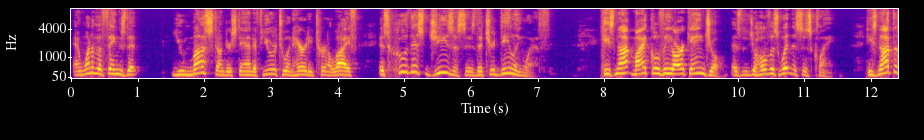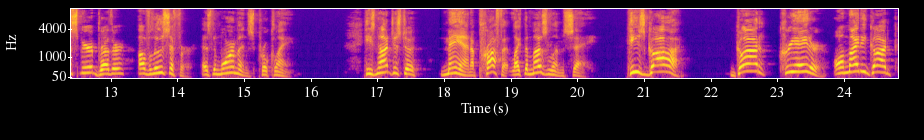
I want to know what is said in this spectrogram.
And one of the things that you must understand if you are to inherit eternal life is who this Jesus is that you're dealing with. He's not Michael the archangel, as the Jehovah's Witnesses claim. He's not the spirit brother of Lucifer, as the Mormons proclaim. He's not just a man, a prophet, like the Muslims say. He's God. God, creator, Almighty God,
